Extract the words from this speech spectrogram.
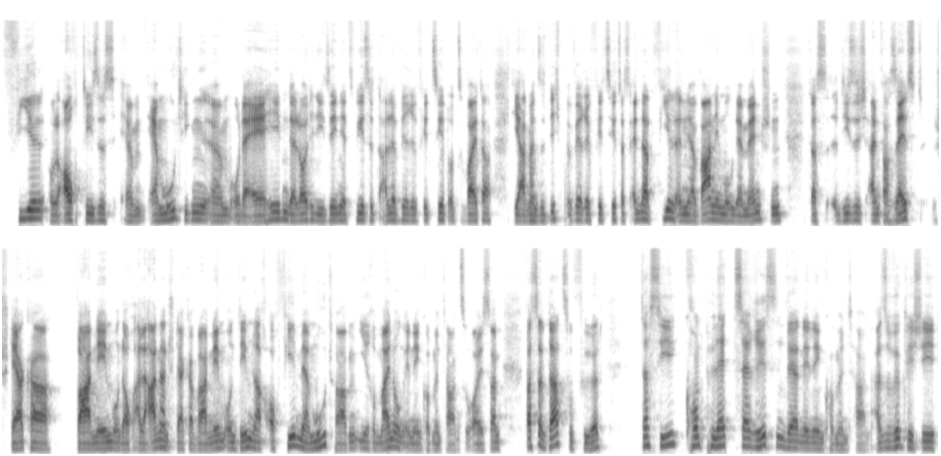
viel oder auch dieses ähm, Ermutigen ähm, oder Erheben der Leute, die sehen jetzt, wir sind alle verifiziert und so weiter, die anderen sind nicht mehr verifiziert. Das ändert viel in der Wahrnehmung der Menschen, dass die sich einfach selbst stärker wahrnehmen und auch alle anderen stärker wahrnehmen und demnach auch viel mehr Mut haben, ihre Meinung in den Kommentaren zu äußern, was dann dazu führt, dass sie komplett zerrissen werden in den Kommentaren. Also wirklich, die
